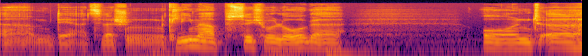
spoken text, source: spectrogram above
ähm, der zwischen Klimapsychologe und äh,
